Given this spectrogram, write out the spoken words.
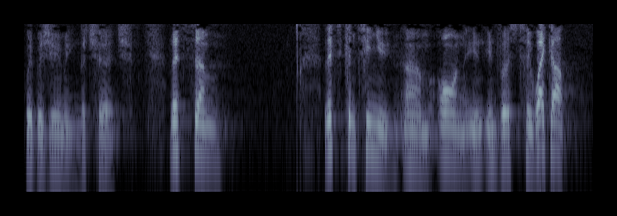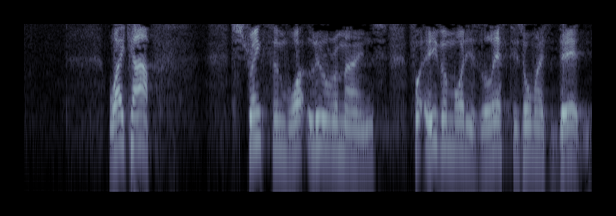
we're presuming, the church. Let's um, let's continue um, on in, in verse two. Wake up. Wake up. Strengthen what little remains, for even what is left is almost dead.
